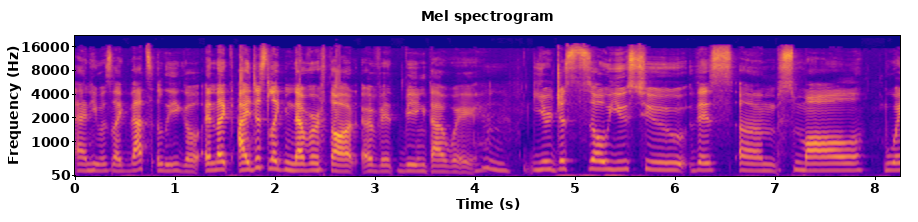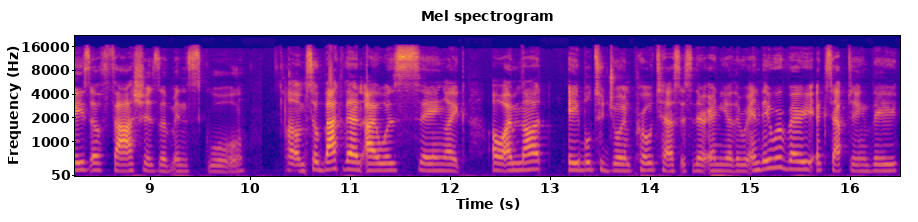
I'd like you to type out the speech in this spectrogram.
and he was like, "That's illegal," and like I just like never thought of it being that way. Hmm. You're just so used to this um, small ways of fascism in school. Um, so back then, I was saying like, "Oh, I'm not able to join protests. Is there any other way?" And they were very accepting. They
